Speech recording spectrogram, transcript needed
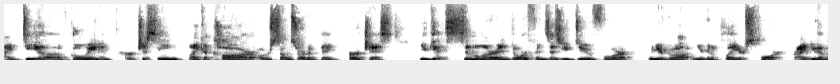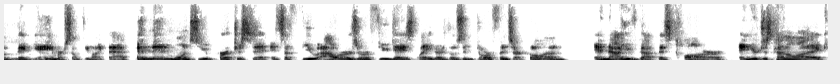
idea of going and purchasing like a car or some sort of big purchase, you get similar endorphins as you do for when you go out and you're going to play your sport, right? You have a big game or something like that. And then once you purchase it, it's a few hours or a few days later, those endorphins are gone. And now you've got this car and you're just kind of like,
